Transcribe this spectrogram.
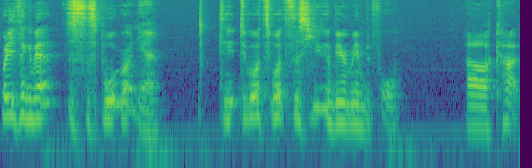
What do you think about just the sport right now? Do, do- what's what's this year going to be remembered for? oh, Kai,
